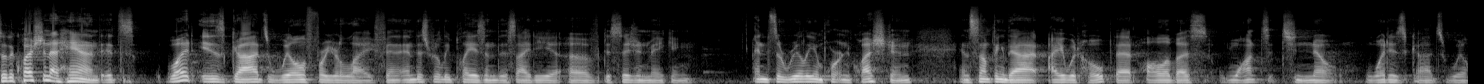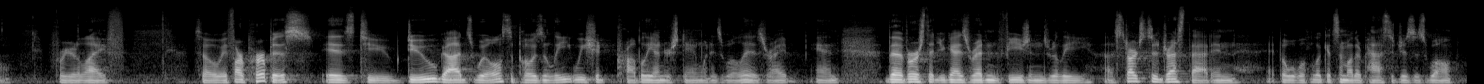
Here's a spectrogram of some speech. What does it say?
So the question at hand, it's what is God's will for your life? And, and this really plays in this idea of decision making. And it's a really important question and something that I would hope that all of us want to know. What is God's will for your life? So, if our purpose is to do God's will, supposedly, we should probably understand what His will is, right? And the verse that you guys read in Ephesians really uh, starts to address that, in, but we'll look at some other passages as well.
